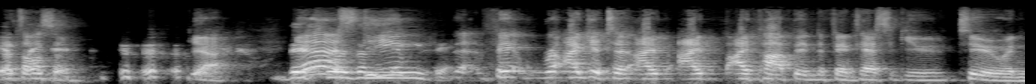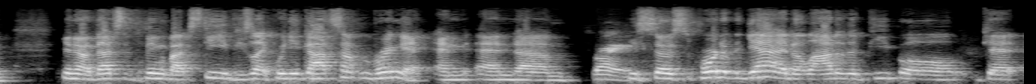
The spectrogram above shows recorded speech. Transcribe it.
Yes, That's awesome. did." Yeah. This yeah, was Steve, amazing. I get to I, I I pop into Fantastic You too, and you know that's the thing about Steve. He's like, when you got something, bring it, and and um, Right. he's so supportive. Yeah, and a lot of the people get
